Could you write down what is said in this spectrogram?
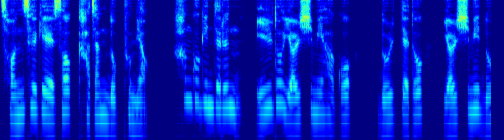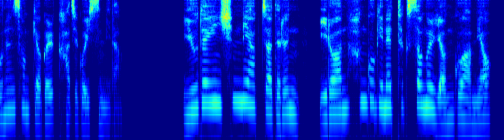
전 세계에서 가장 높으며 한국인들은 일도 열심히 하고 놀 때도 열심히 노는 성격을 가지고 있습니다. 유대인 심리학자들은 이러한 한국인의 특성을 연구하며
